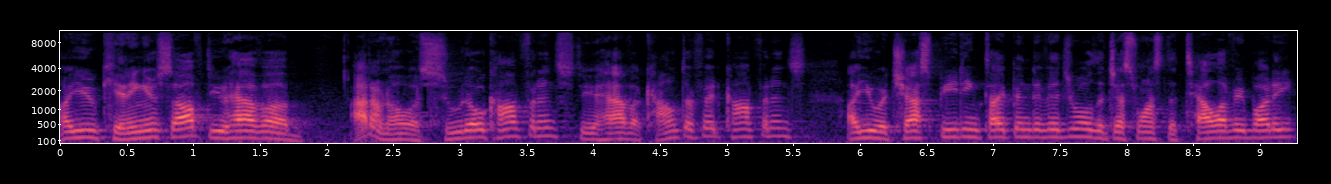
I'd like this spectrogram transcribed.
Are you kidding yourself? Do you have a, I don't know, a pseudo confidence? Do you have a counterfeit confidence? Are you a chest beating type individual that just wants to tell everybody,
